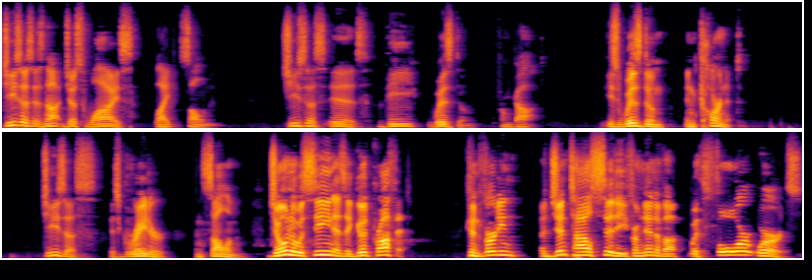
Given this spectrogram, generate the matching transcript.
Jesus is not just wise like Solomon. Jesus is the wisdom from God. He's wisdom incarnate. Jesus is greater than Solomon. Jonah was seen as a good prophet, converting a Gentile city from Nineveh with four words.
